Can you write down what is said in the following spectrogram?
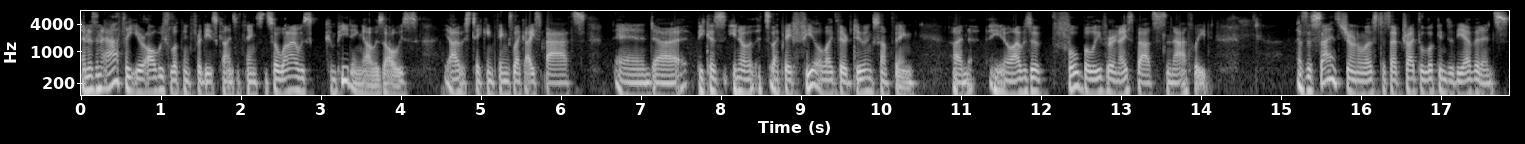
And as an athlete, you're always looking for these kinds of things. And so when I was competing, I was always I was taking things like ice baths, and uh, because you know it's like they feel like they're doing something. And you know, I was a full believer in ice baths as an athlete. As a science journalist, as I've tried to look into the evidence,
